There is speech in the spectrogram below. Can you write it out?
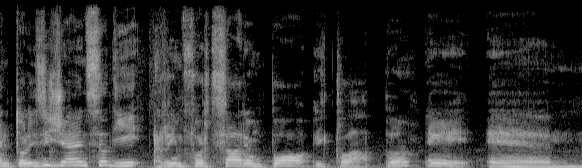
Sento l'esigenza di rinforzare un po' il clap e ehm,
